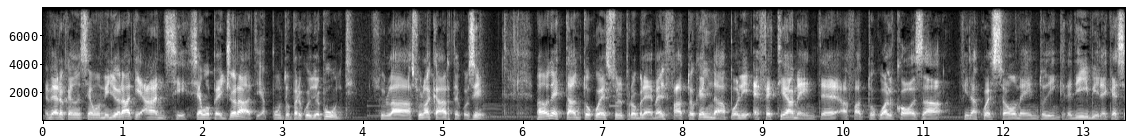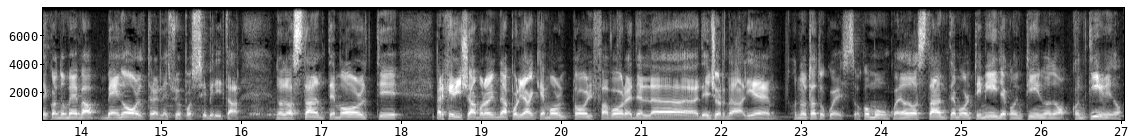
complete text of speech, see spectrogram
È vero che non siamo migliorati, anzi siamo peggiorati appunto per quei due punti. Sulla, sulla carta è così. Ma non è tanto questo il problema, è il fatto che il Napoli effettivamente ha fatto qualcosa fino a questo momento di incredibile, che secondo me va ben oltre le sue possibilità. Nonostante molti perché diciamolo, il Napoli ha anche molto il favore del, dei giornali, eh? ho notato questo. Comunque, nonostante molti media continuino, continuino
